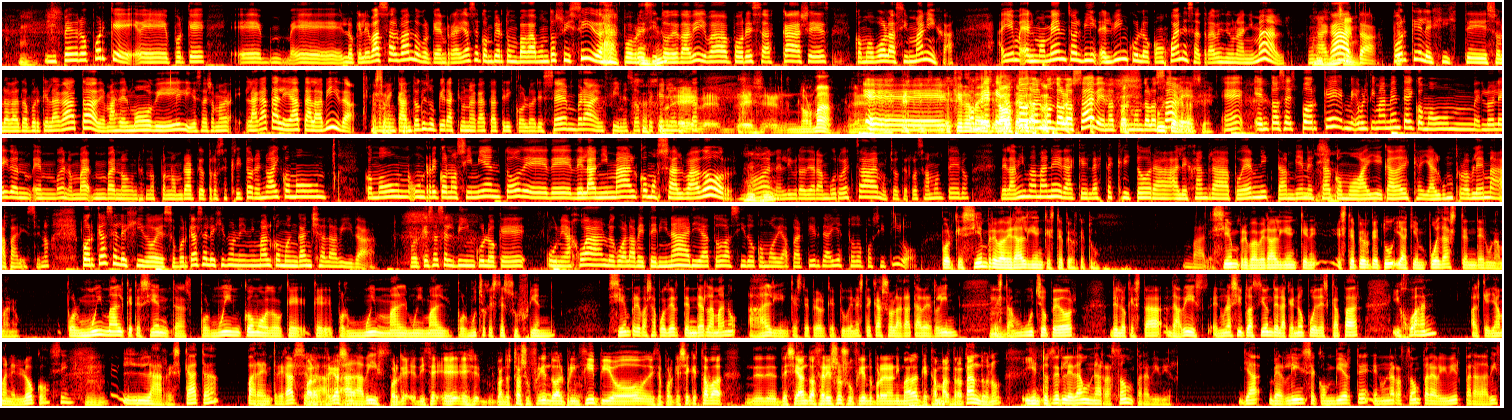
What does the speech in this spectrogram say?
Y Pedro, ¿por qué? Eh, porque eh, eh, lo que le va salvando, porque en realidad se convierte en un vagabundo suicida, pobrecito de David, va por esas calles como bola sin manija. Ahí el momento, el, vi- el vínculo con Juan es a través de un animal, una gata. ¿Por qué elegiste eso, la gata? Porque la gata, además del móvil y esa llamada, la gata le ata la vida. Pero me encantó que supieras que una gata tricolor es hembra, en fin, esos pequeños Eh, detalles. eh, es eh, normal. eh. Es que no hombre, que no todo el mundo lo sabe, no todo el mundo lo Muchas sabe. Entonces, ¿por qué me- últimamente hay como un, lo he leído en, en, bueno, bueno, no es por nombrarte otros escritores, no hay como un como un, un reconocimiento de, de- del animal como salvador, ¿no? En el libro de Aramburu está, en muchos de Rosa Montero, de la misma manera que la, esta escritora Alejandra Poernik también está como ahí, cada vez que hay algún problema aparece, ¿no? ¿Por qué has elegido eso? ¿Por qué has elegido un animal como engancha la vida? Porque ese es el vínculo que une a Juan, luego a la veterinaria, todo ha sido como de a partir de ahí es todo positivo. Porque siempre va a haber alguien que esté peor que tú. Vale. Siempre va a haber alguien que esté peor que tú y a quien puedas tender una mano. Por muy mal que te sientas, por muy incómodo que, que por muy mal, muy mal, por mucho que estés sufriendo, siempre vas a poder tender la mano a alguien que esté peor que tú. En este caso, la gata Berlín Mm. está mucho peor de lo que está David, en una situación de la que no puede escapar, y Juan, al que llaman el loco, Sí. Ujú. la rescata para entregarse a David. Porque dice, eh, eh, cuando está sufriendo al principio, dice, porque sé que estaba de- de- deseando hacer eso, sufriendo por el animal al que están maltratando, ¿no? Y entonces le da una razón para vivir. Ya Berlín se convierte en una razón para vivir para David.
